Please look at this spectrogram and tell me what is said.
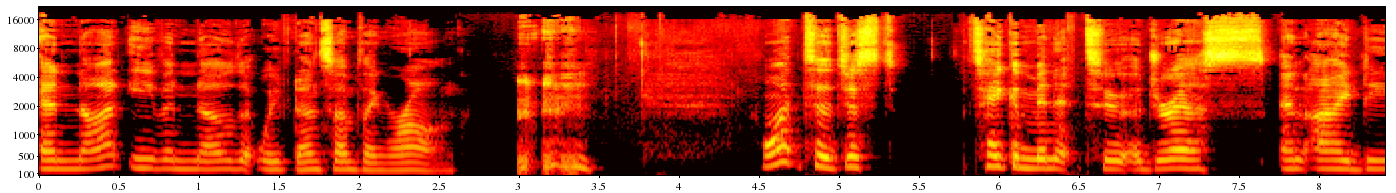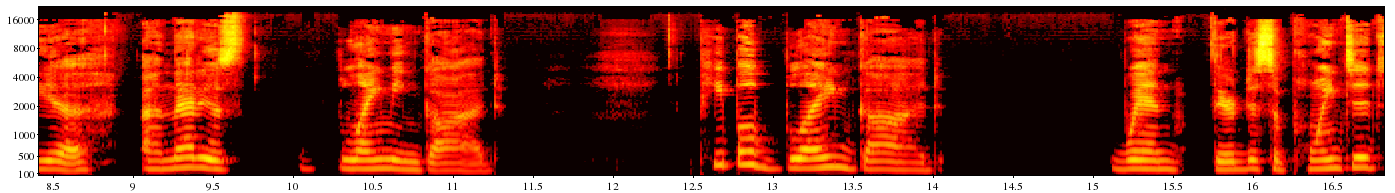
and not even know that we've done something wrong. I want to just take a minute to address an idea, and that is blaming God people blame God when they're disappointed,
